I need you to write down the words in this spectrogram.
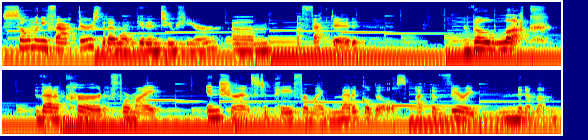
So many factors that I won't get into here um, affected the luck that occurred for my insurance to pay for my medical bills at the very minimum.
